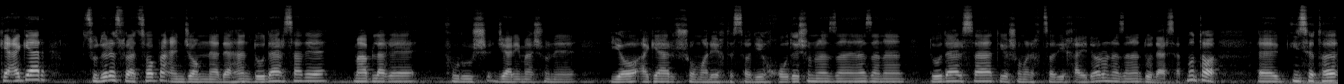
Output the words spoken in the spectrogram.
که اگر صدور صورت حساب رو انجام ندهند دو درصد مبلغ فروش جریمهشونه. یا اگر شماره اقتصادی خودشون رو نزنن دو درصد یا شماره اقتصادی خریدار رو نزنن دو درصد. من تا این ستا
